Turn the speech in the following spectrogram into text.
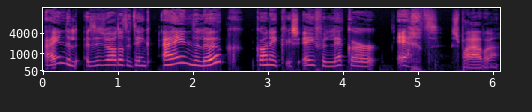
eindelijk. Het is wel dat ik denk, eindelijk kan ik eens even lekker echt sparen.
